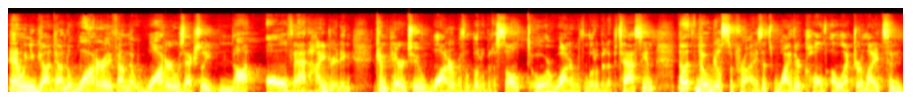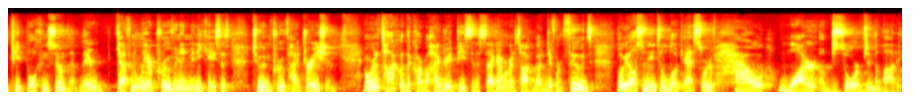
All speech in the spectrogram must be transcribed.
And when you got down to water, they found that water was actually not all that hydrating compared to water with a little bit of salt or water with a little bit of potassium. Now, that's no real surprise. That's why they're called electrolytes and people consume them. They definitely are proven in many cases to improve hydration. And we're going to talk about the carbohydrate piece in a second. We're going to talk about different foods, but we also need to look at sort of how water absorbs in the body.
